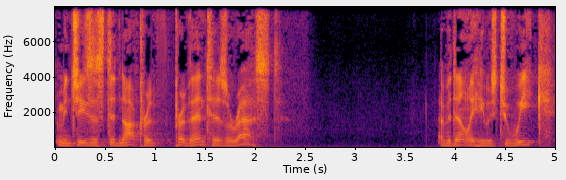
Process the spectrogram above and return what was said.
I mean, Jesus did not pre- prevent his arrest. Evidently, he was too weak.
